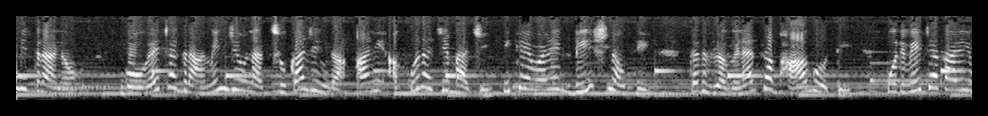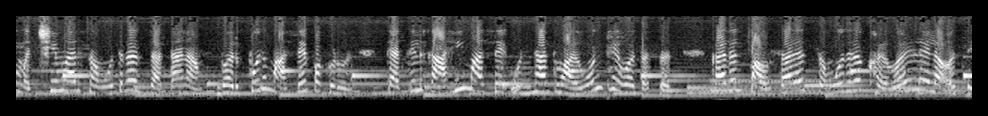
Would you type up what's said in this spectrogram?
मित्रांनो गोव्याच्या ग्रामीण जीवनात सुका झिंगा आणि अकुराची भाजी ही केवळ एक डिश नव्हती तर जगण्याचा भाग होती. पूर्वीच्या काळी मच्छीमार समुद्रात जाताना भरपूर मासे पकडून त्यातील काही मासे उन्हात वाळवून ठेवत असत. कारण पावसाळ्यात समुद्र खळवळलेला असे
